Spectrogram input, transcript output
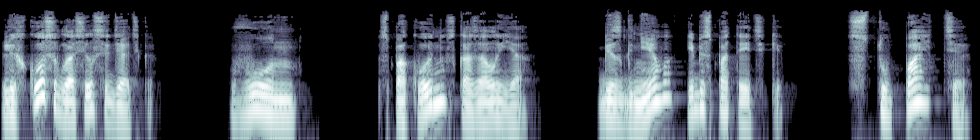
Легко согласился дядька. Вон, спокойно сказала я, без гнева и без патетики. Ступайте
